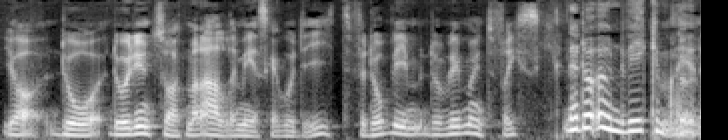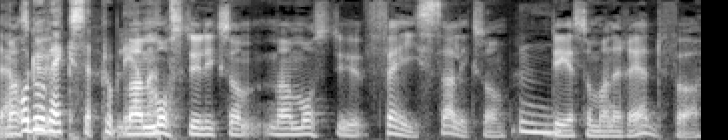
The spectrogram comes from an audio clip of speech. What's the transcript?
ja, då, då är det ju inte så att man aldrig mer ska gå dit, för då blir, då blir man ju inte frisk. Nej, då undviker man ju det, man ska, och då växer problemet. Man måste ju liksom, man måste ju fejsa liksom mm. det som man är rädd för.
